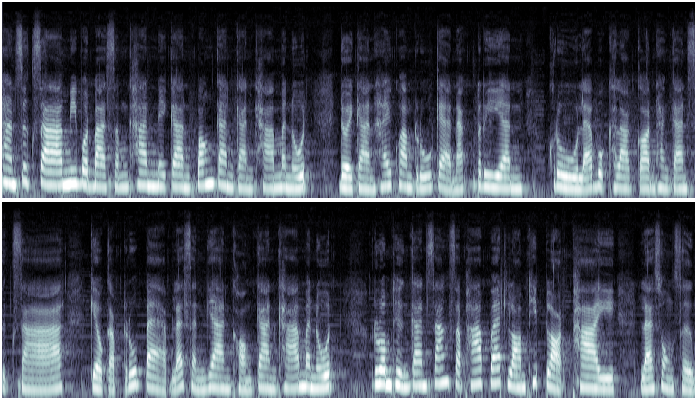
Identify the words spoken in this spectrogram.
ถานศึกษามีบทบาทสำคัญในการป้องกันการค้ามนุษย์ โดยการให้ความรู้แก่นักเรียน ครูและบุคลากรทางการศึกษา เกี่ยวกับรูปแบบและสัญญาณของการค้ามนุษย์ รวมถึงการสร้างสภาพแวดล้อมที่ปลอดภัย และส่งเสริม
